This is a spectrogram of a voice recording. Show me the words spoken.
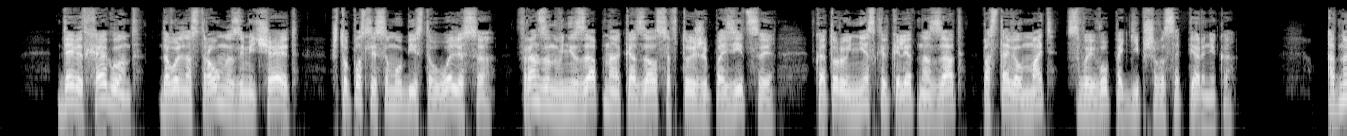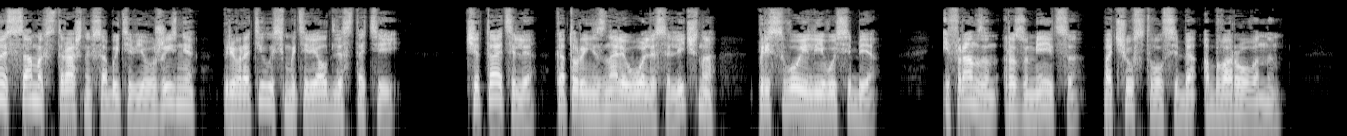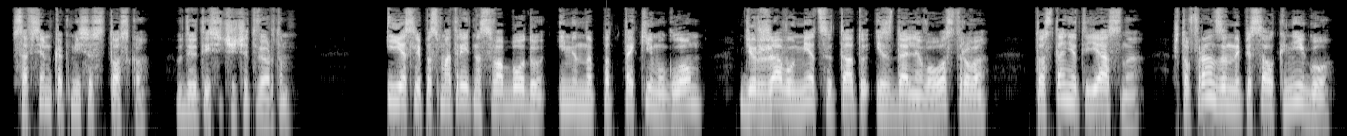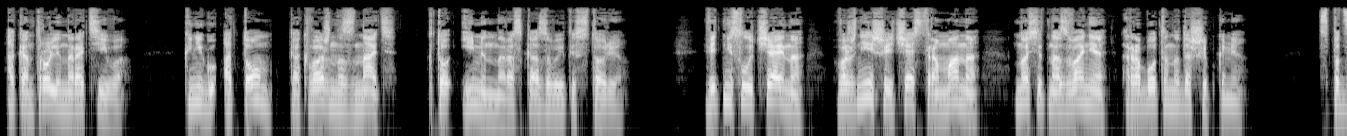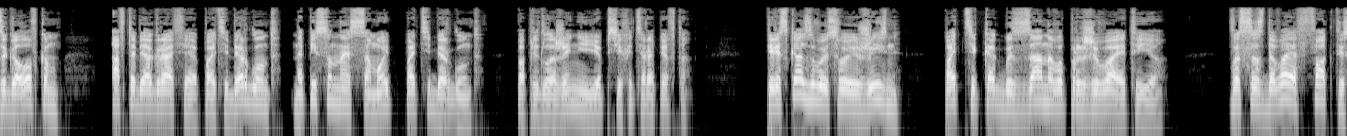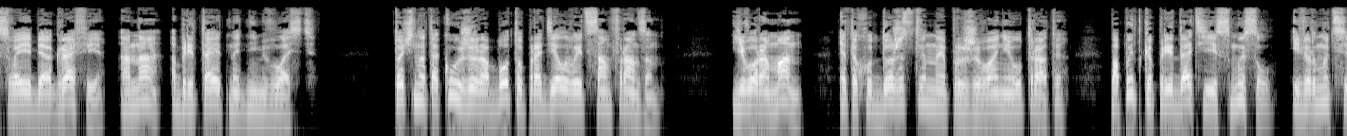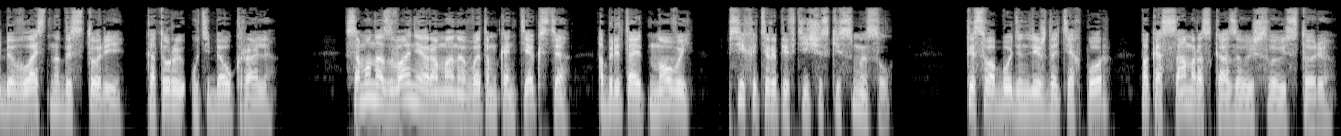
Дэвид Хэгланд довольно остроумно замечает, что после самоубийства Уоллеса Франзен внезапно оказался в той же позиции, в которую несколько лет назад поставил мать своего погибшего соперника. Одно из самых страшных событий в его жизни превратилось в материал для статей. Читатели, которые не знали Уоллеса лично, присвоили его себе. И Франзен, разумеется, почувствовал себя обворованным. Совсем как миссис Тоско в 2004 -м. И если посмотреть на свободу именно под таким углом, держа в уме цитату из «Дальнего острова», то станет ясно, что Франзен написал книгу о контроле нарратива, книгу о том, как важно знать, кто именно рассказывает историю. Ведь не случайно важнейшая часть романа носит название «Работа над ошибками» с подзаголовком «Автобиография Пати Берглунд», написанная самой Пати Берглунд по предложению ее психотерапевта. Пересказывая свою жизнь, Патти как бы заново проживает ее. Воссоздавая факты своей биографии, она обретает над ними власть. Точно такую же работу проделывает сам Франзен. Его роман — это художественное проживание утраты, попытка придать ей смысл и вернуть себе власть над историей, которую у тебя украли. Само название романа в этом контексте обретает новый психотерапевтический смысл. Ты свободен лишь до тех пор, пока сам рассказываешь свою историю.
